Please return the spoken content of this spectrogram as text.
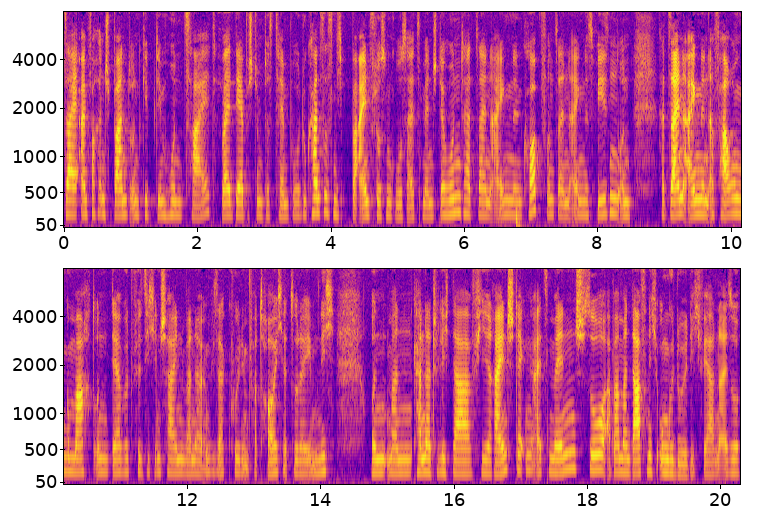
sei einfach entspannt und gib dem Hund Zeit, weil der bestimmt das Tempo. Du kannst es nicht beeinflussen groß als Mensch. Der Hund hat seinen eigenen Kopf und sein eigenes Wesen und hat seine eigenen Erfahrungen gemacht und der wird für sich entscheiden, wann er irgendwie sagt, cool, dem vertraue ich jetzt oder eben nicht. Und man kann natürlich da viel reinstecken als Mensch, so, aber man darf nicht ungeduldig werden. Also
